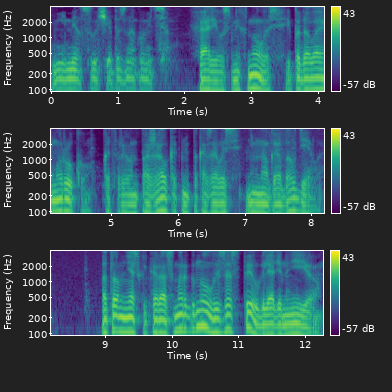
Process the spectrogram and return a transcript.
не имел случая познакомиться. Харри усмехнулась и подала ему руку, которую он пожал, как мне показалось, немного обалдело. Потом несколько раз моргнул и застыл, глядя на нее,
